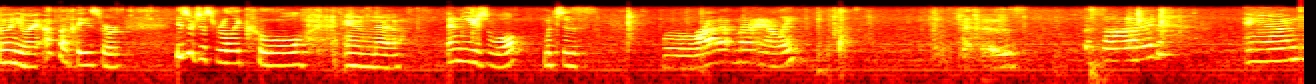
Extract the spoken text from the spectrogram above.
So anyway, I thought these were these are just really cool and uh, unusual, which is right up my alley. Set those aside. And,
